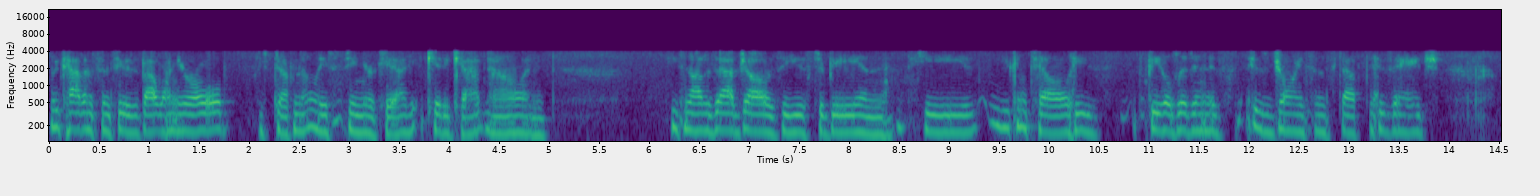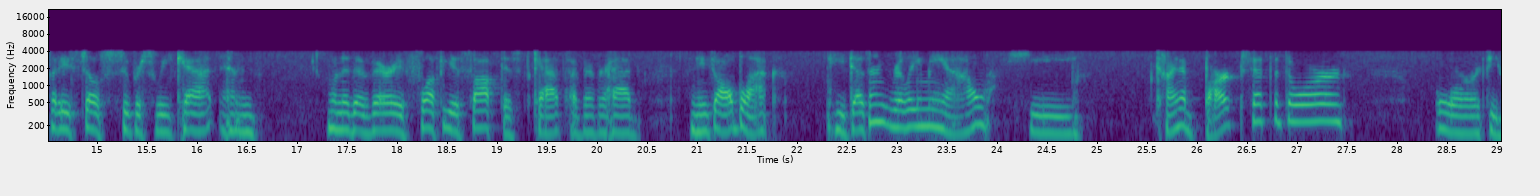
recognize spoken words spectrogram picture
We've had him since he was about one year old. He's definitely a senior kid, kitty cat now, and he's not as agile as he used to be, and he you can tell he feels it in his his joints and stuff his age but he's still a super sweet cat and one of the very fluffiest, softest cats I've ever had. And he's all black. He doesn't really meow. He kind of barks at the door, or if he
